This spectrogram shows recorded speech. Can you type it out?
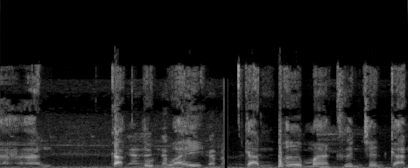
อาหารกักตุนไว้ กันเพิ่มมากขึ้นเช่นกัน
